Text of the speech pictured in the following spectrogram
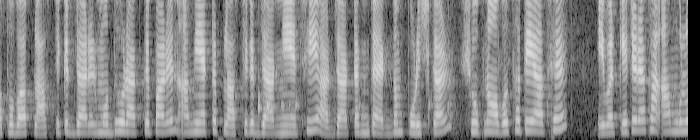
অথবা প্লাস্টিকের জারের মধ্যেও রাখতে পারেন। আমি একটা প্লাস্টিকের জার নিয়েছি আর জারটা কিন্তু একদম পরিষ্কার, শুকনো অবস্থাতেই আছে। এবার কেটে রাখা আমগুলো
